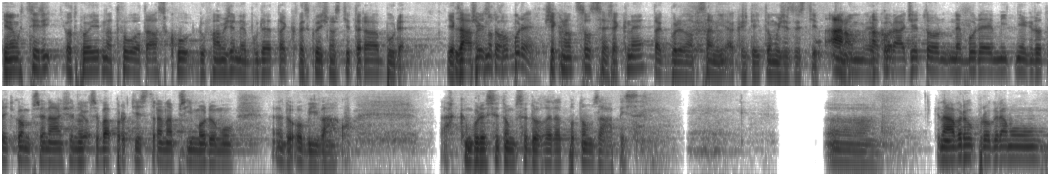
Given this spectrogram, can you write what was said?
jenom chci říct, odpovědět na tvou otázku, doufám, že nebude, tak ve skutečnosti teda bude. Jako Zápis všechno, toho bude. Všechno, co se řekne, tak bude napsaný a každý to může zjistit. Ano, Jenom jako... akorát, že to nebude mít někdo teď přenášeno jo. třeba protistrana přímo domů eh, do obýváku. Tak bude si to muset dohledat potom v zápise. Eh, k návrhu programu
